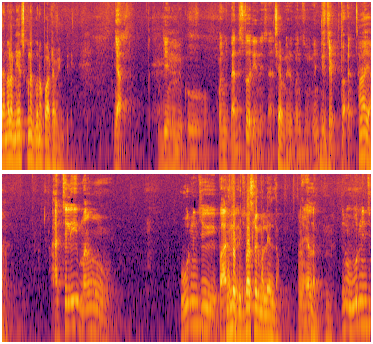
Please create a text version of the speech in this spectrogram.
దానివల్ల నేర్చుకున్న గుణపాఠం ఏంటి? యా. దీన్ని మీకు కొంచెం పెద్ద స్టోరీనే సార్. మీరు కొంచెం వింటే చెప్తా. యాక్చువల్లీ మనం ఊరు నుంచి పారిపోయి బిగ్ బాస్లోకి మళ్ళీ వెళ్దాం. వెళ్దాం. నేను ఊరు నుంచి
